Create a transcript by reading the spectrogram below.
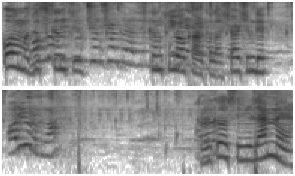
Olmadı Roblox'ta sıkıntı Türk çalışan sıkıntı yok arkadaşlar. Şimdi Arıyorum lan. kanka sinirlenme.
